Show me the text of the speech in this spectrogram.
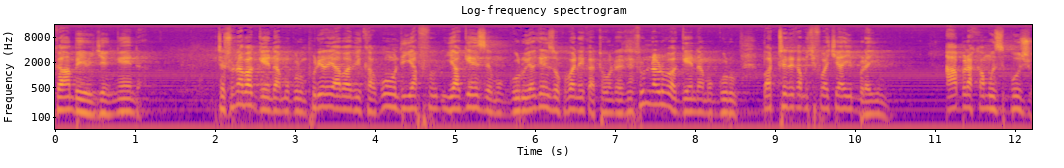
gamba eyo gye ŋŋenda. Tetunaba kgenda mu ggulu. Mpulirayo ababika gundi yagenze mu ggulu yagenze okuba ne katonda. Tetunnaluba genda mu ggulu. Batutereka mu kifuba kya ibulayimu aburakamuzi buzu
